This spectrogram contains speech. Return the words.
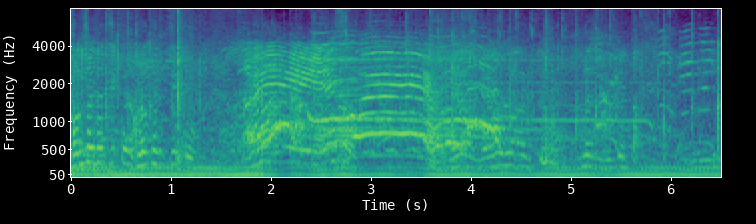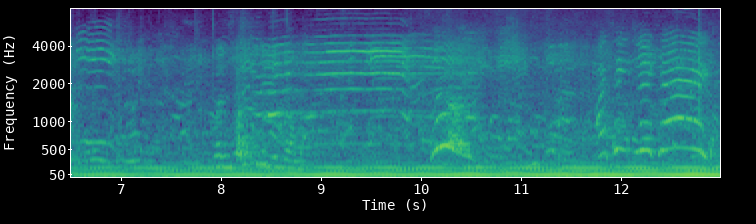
전체도 찍고 그렇게도 찍고 에이 엑스와이 내가 내가 이겼다 화이팅 GK! 아브라마!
